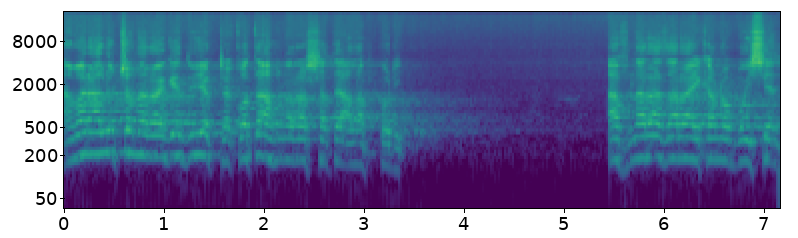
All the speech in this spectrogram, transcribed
আমার আলোচনার আগে দুই একটা কথা আপনার সাথে আলাপ করি। আপনারা যারা এখানে বইছেন,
